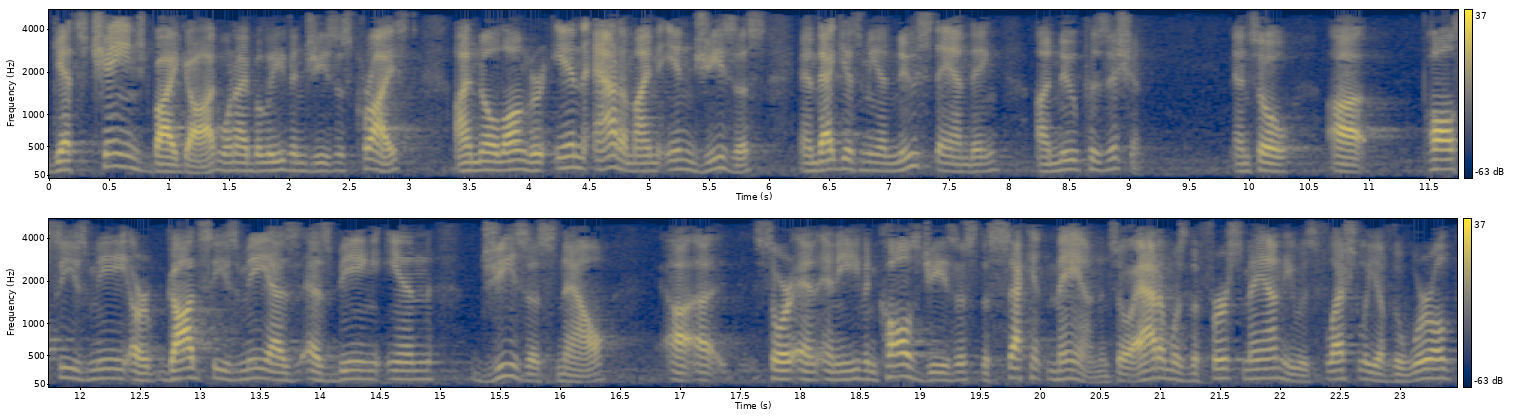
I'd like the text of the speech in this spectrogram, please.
gets changed by God when I believe in Jesus Christ. I'm no longer in Adam, I'm in Jesus, and that gives me a new standing, a new position. And so, uh, Paul sees me, or God sees me as, as being in Jesus now. Uh, uh, sort, and, and he even calls Jesus the second man. And so Adam was the first man, he was fleshly of the world.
